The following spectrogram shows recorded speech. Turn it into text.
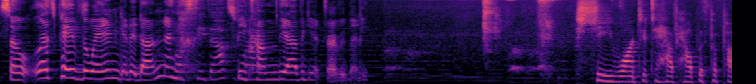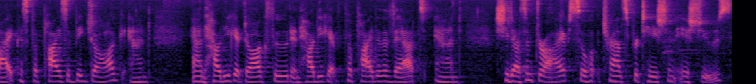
So let's pave the way and get it done and well, see, that's become the advocate for everybody. She wanted to have help with Papai because Papai is a big dog and and how do you get dog food and how do you get Papai to the vet and she doesn't drive so transportation issues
